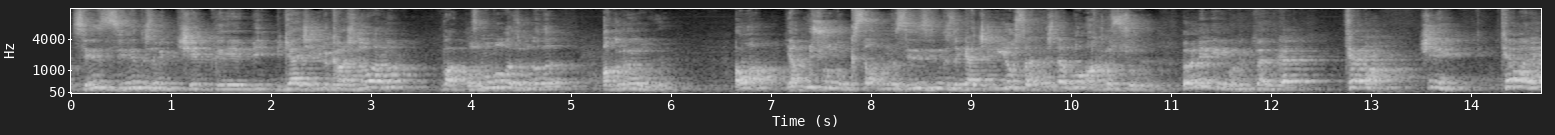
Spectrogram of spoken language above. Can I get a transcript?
senin zihnin dışında bir, şey, bir, bir gerçekliği bir karşılığı var mı? Var. O zaman ne olacak? Bunun adı akronim oluyor. Ama yapmış olduğun kısaltmanın senin zihnin dışında gerçekliği yoksa arkadaşlar bu akrosis oluyor. Örneğe geleyim bakın lütfen dikkat. Tema. Şimdi tema ne?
